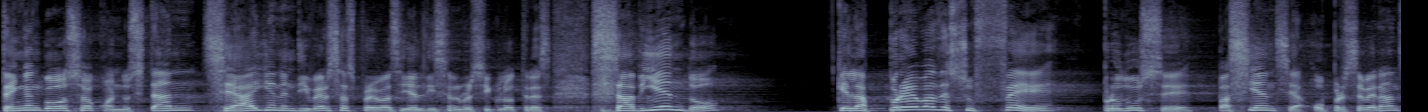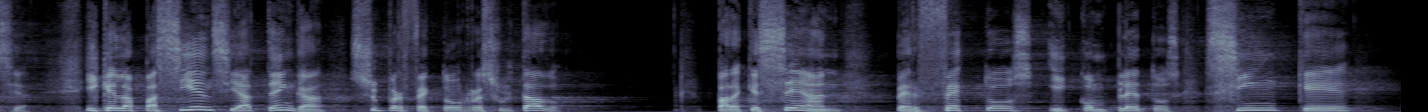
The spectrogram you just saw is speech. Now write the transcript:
tengan gozo cuando están, se hallen en diversas pruebas, y él dice en el versículo 3, sabiendo que la prueba de su fe produce paciencia o perseverancia, y que la paciencia tenga su perfecto resultado, para que sean perfectos y completos sin que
